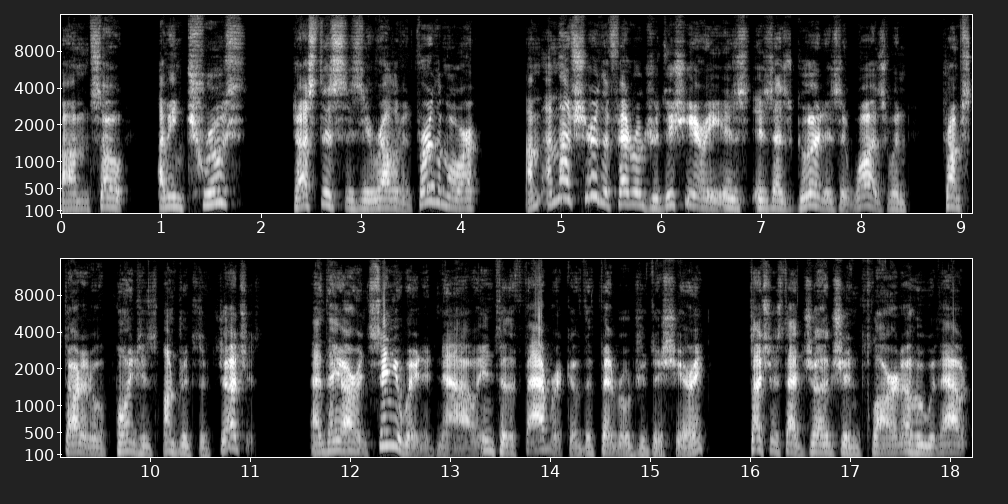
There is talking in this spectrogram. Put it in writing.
Um, so, I mean, truth, justice is irrelevant. Furthermore, I'm, I'm not sure the federal judiciary is, is as good as it was when Trump started to appoint his hundreds of judges. And they are insinuated now into the fabric of the federal judiciary, such as that judge in Florida who, without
